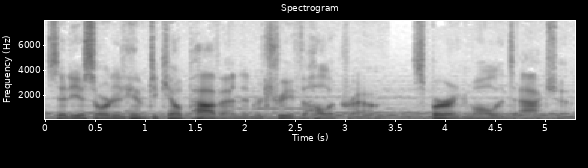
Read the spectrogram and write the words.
Sidious ordered him to kill Pavan and retrieve the holocron, spurring Maul into action.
